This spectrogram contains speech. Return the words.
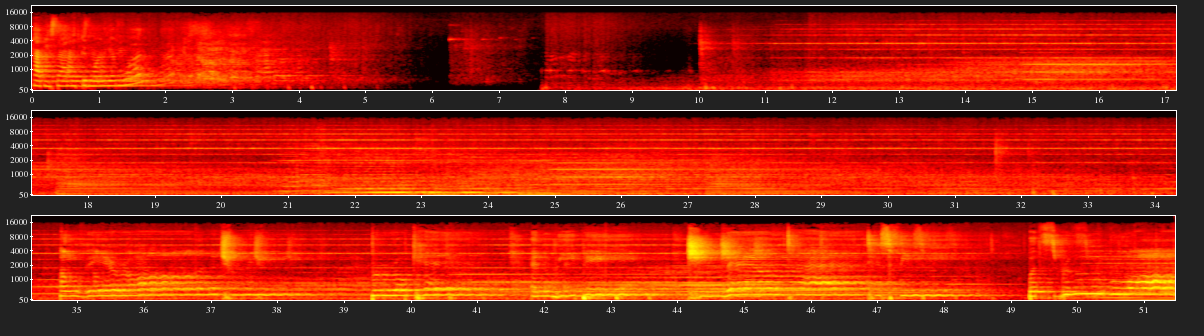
Happy Sabbath. Good morning, everyone. Hung there on a tree, broken and weeping, she knelt at his feet. But through all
